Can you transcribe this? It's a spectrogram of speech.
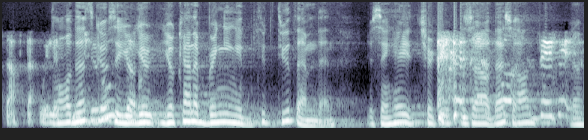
stuff that we listen to. Oh, that's to. good. So, you're, you're kind of bringing it to, to, them then. You're saying, hey, check this out. That's well, all. They, they, yeah.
